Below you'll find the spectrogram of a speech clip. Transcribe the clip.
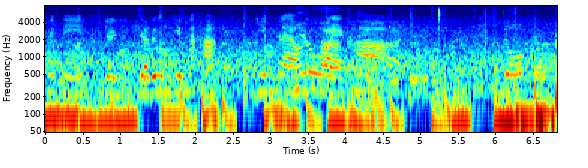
คลิปนี้อย่าอย่าลืมยิ้มนะคะ ยิ้มแล้วรวยค่ะจุ๊บจุ๊บ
